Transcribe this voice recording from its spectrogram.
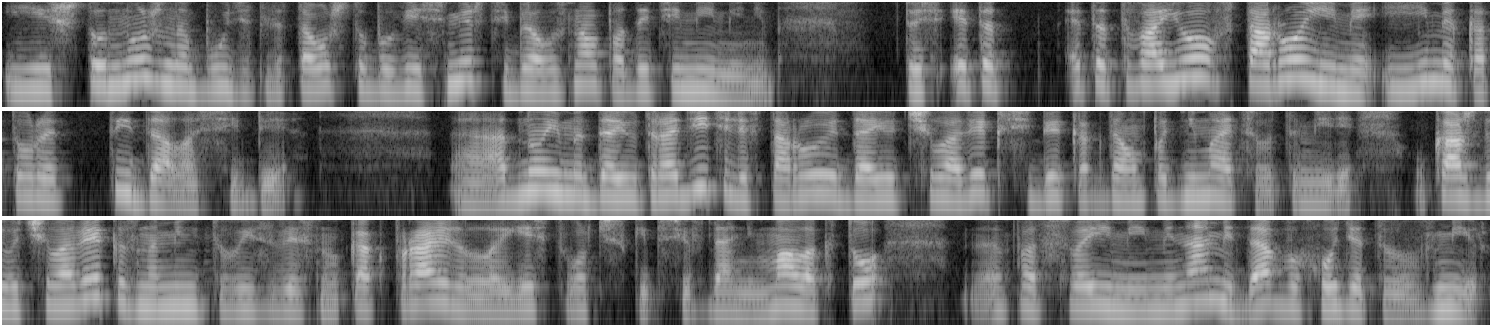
и что нужно будет для того, чтобы весь мир тебя узнал под этим именем. То есть это, это твое второе имя и имя, которое ты дала себе. Э, одно имя дают родители, второе дает человек себе, когда он поднимается в этом мире. У каждого человека, знаменитого и известного, как правило, есть творческий псевдоним. Мало кто э, под своими именами да, выходит в мир.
